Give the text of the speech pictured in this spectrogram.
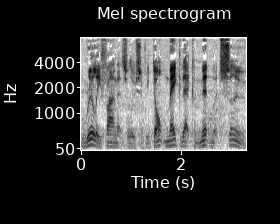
really find that solution, if we don't make that commitment soon,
